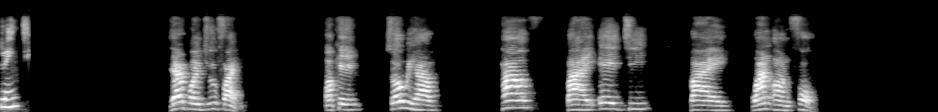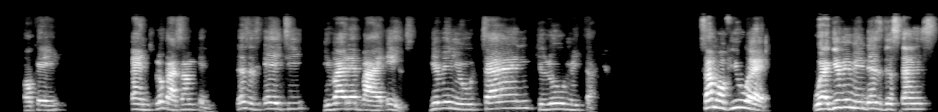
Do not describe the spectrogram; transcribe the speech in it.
Twenty. 0.25. Okay, so we have half by 80 by 1 on 4. Okay, and look at something. This is 80 divided by 8, giving you 10 kilometer. Some of you were, were giving me this distance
